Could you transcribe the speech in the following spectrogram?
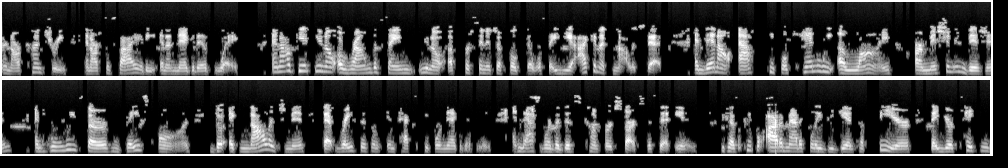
in our country, in our society in a negative way? And I'll get, you know, around the same, you know, a percentage of folks that will say, yeah, I can acknowledge that. And then I'll ask people, can we align our mission and vision and who we serve based on the acknowledgement that racism impacts people negatively? And that's where the discomfort starts to set in because people automatically begin to fear that you're taking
